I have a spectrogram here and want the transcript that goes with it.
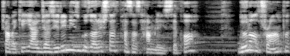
شبکه الجزیره نیز گزارش داد پس از حمله سپاه دونالد ترامپ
